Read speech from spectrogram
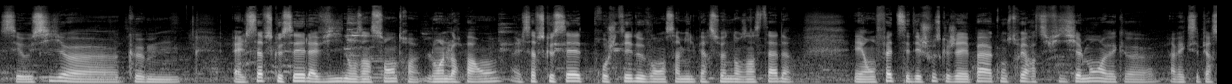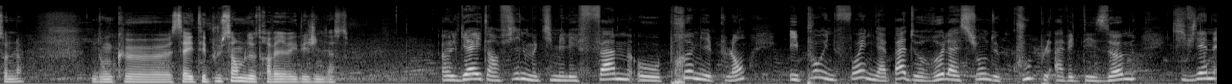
C'est aussi que hum, elles savent ce que c'est la vie dans un centre, loin de leurs parents. Elles savent ce que c'est être projetées devant 5000 personnes dans un stade. Et en fait, c'est des choses que j'avais pas à construire artificiellement avec, avec ces personnes-là. Donc euh, ça a été plus simple de travailler avec des gymnastes. Olga est un film qui met les femmes au premier plan et pour une fois il n'y a pas de relation de couple avec des hommes qui viennent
